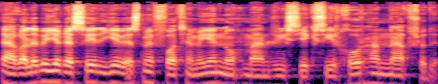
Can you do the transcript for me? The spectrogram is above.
در قالب یه قصه دیگه به اسم فاطمه نهمن ریس یک سیرخور هم نقل شده.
